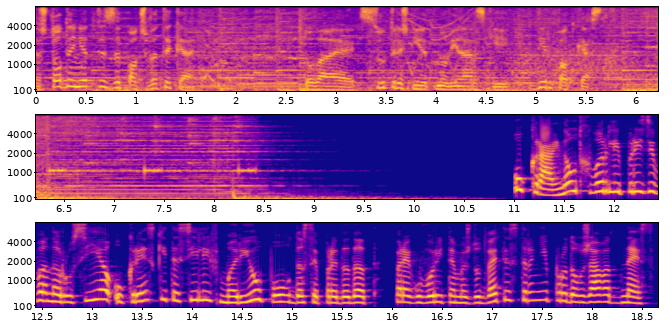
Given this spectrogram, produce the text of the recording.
Защо денят започва така? Това е сутрешният новинарски Дир подкаст. Украина отхвърли призива на Русия украинските сили в Мариупол да се предадат. Преговорите между двете страни продължават днес.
